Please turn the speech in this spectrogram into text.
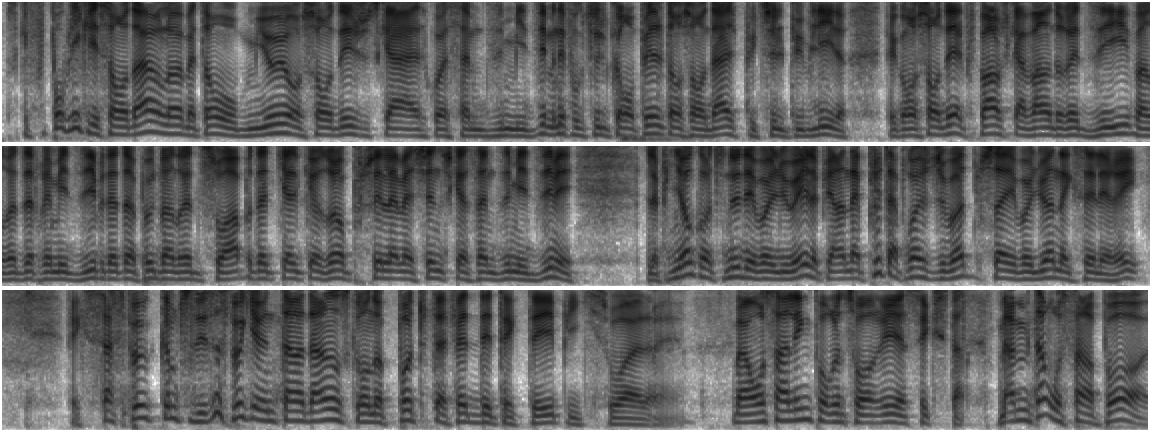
parce qu'il faut pas oublier que les sondeurs, là, mettons, au mieux, ont sondé jusqu'à quoi samedi midi. Maintenant, il faut que tu le compiles ton sondage puis que tu le publies. Là. Fait qu'on sondait la plupart jusqu'à vendredi, vendredi après-midi, peut-être un peu de vendredi soir, peut-être quelques-uns ont poussé la machine jusqu'à samedi midi, mais l'opinion continue d'évoluer. là, Puis en a plus t'approches du vote, plus ça évolue en accéléré. Fait que ça se peut, comme tu dis, ça se peut qu'il y ait une tendance qu'on n'a pas tout à fait détectée puis qui soit. là. ben, on s'enligne pour une soirée assez excitante. Mais en même temps, on sent pas.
